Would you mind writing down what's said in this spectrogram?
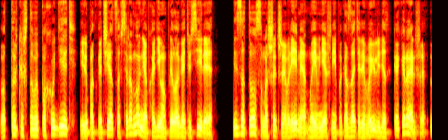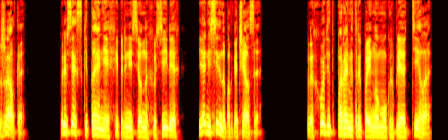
Вот только чтобы похудеть или подкачаться, все равно необходимо прилагать усилия, и за то сумасшедшее время мои внешние показатели выглядят, как и раньше, жалко. При всех скитаниях и перенесенных усилиях я не сильно подкачался. Выходит, параметры по-иному укрепляют тело.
